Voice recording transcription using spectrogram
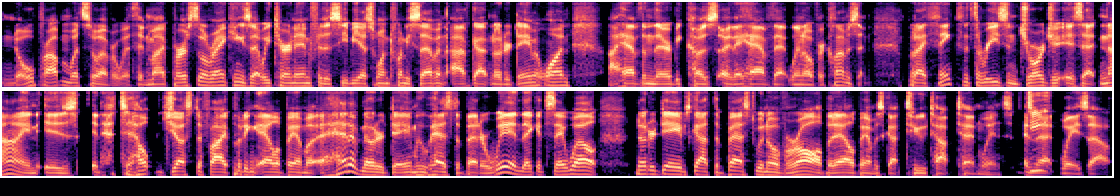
no problem whatsoever with. In my personal rankings that we turn in for the CBS 127, I've got Notre Dame at one. I have them there because uh, they have that win over Clemson. But I think that the reason Georgia is at nine is it, to help justify putting Alabama ahead of Notre Dame, who has the better win. They could say, well, Notre Dame's got the best win overall, but Alabama's got two top 10 wins, and you- that weighs out.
